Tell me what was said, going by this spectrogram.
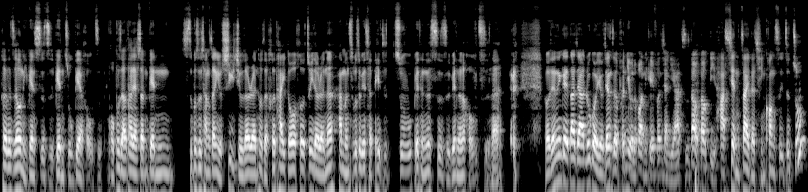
喝了之后你变狮子，变猪，变猴子。我不知道大家身边。是不是常常有酗酒的人，或者喝太多、喝醉的人呢？他们是不是变成了一只猪，变成了狮子，变成了猴子呢？我相信给大家，如果有这样子的朋友的话，你可以分享给他知道，到底他现在的情况是一只猪，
